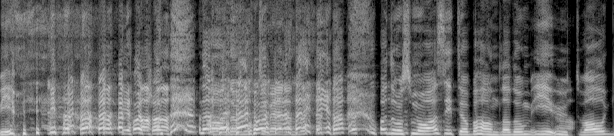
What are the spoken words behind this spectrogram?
Vi, ja, var sånn, det er motiverende. ja, og de som òg har sittet og behandla dem i utvalg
